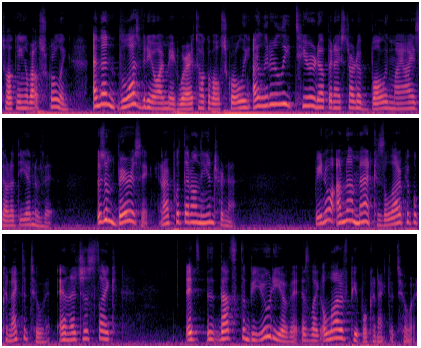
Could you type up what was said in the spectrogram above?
talking about scrolling. And then the last video I made where I talk about scrolling, I literally teared up and I started bawling my eyes out at the end of it. It was embarrassing, and I put that on the internet. But you know, I'm not mad because a lot of people connected to it, and it's just like, it's that's the beauty of it is like a lot of people connected to it,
